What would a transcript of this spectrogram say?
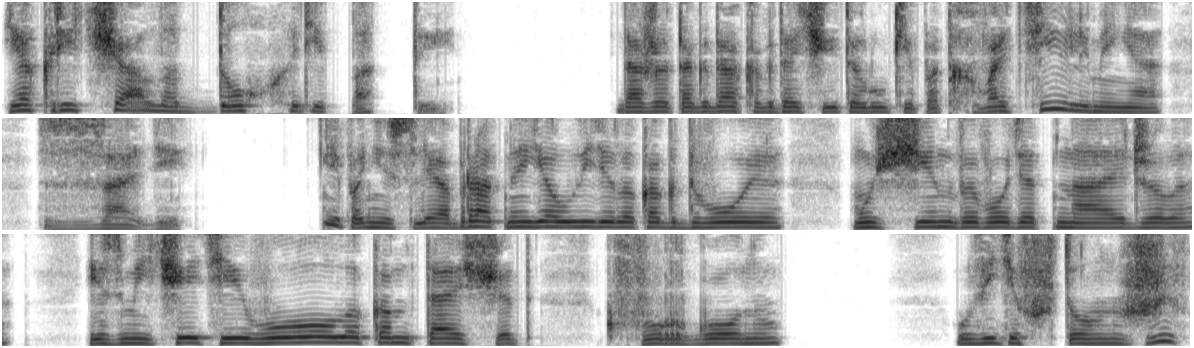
Я кричала до хрипоты даже тогда, когда чьи-то руки подхватили меня сзади и понесли обратно, я увидела, как двое мужчин выводят Найджела из мечети и волоком тащат к фургону. Увидев, что он жив,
